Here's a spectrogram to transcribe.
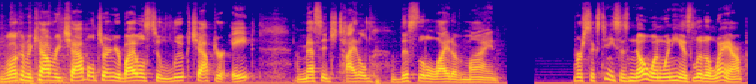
Welcome to Calvary Chapel. Turn your Bibles to Luke chapter 8, a message titled This Little Light of Mine. Verse 16, he says, No one, when he has lit a lamp,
